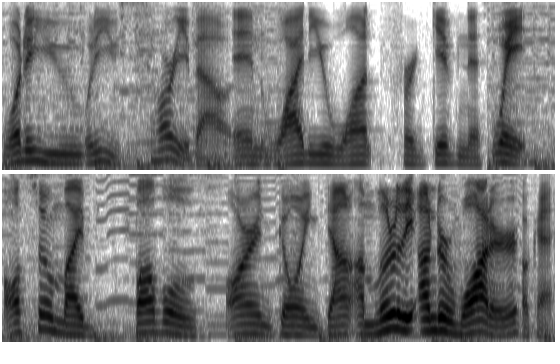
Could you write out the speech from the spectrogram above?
What are you what are you sorry about? And why do you want forgiveness? Wait, also my bubbles aren't going down. I'm literally underwater. Okay.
